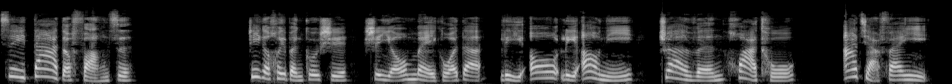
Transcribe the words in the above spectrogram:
最大的房子》。这个绘本故事是由美国的里欧·里奥尼撰文、画图，阿甲翻译，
